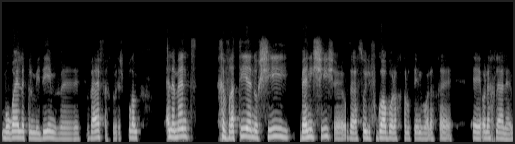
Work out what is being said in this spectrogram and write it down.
מורה לתלמידים וההפך. זאת אומרת, יש פה גם אלמנט חברתי, אנושי, בין אישי, שזה עשוי לפגוע בו לחלוטין והולך אה, אה, להיעלם.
